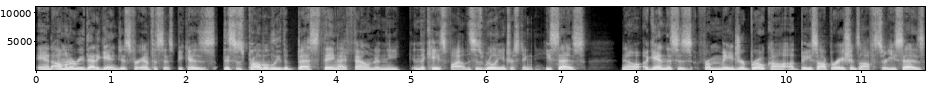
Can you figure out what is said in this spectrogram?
and I'm going to read that again just for emphasis because this is probably the best thing I found in the in the case file. This is really interesting. He says, now again, this is from Major Brokaw, a base operations officer. He says,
